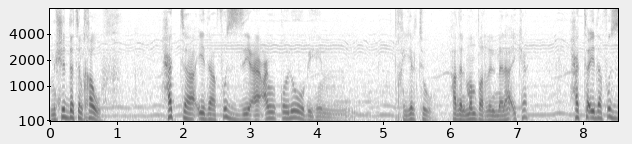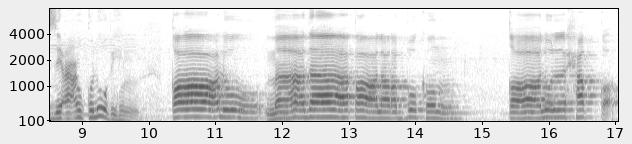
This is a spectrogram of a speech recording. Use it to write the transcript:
من شدة الخوف حتى إذا فزع عن قلوبهم. تخيلتوا هذا المنظر للملائكة؟ حتى إذا فزع عن قلوبهم. قالوا ماذا قال ربكم؟ قالوا الحق.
